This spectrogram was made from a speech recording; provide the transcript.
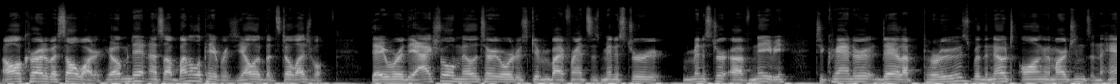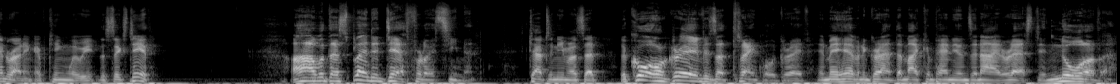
all corroded by salt water. He opened it, and I saw a bundle of papers, yellowed but still legible. They were the actual military orders given by France's Minister Minister of Navy to Commander de la Perouse, with a note along the margins in the handwriting of King Louis XVI. Ah, what a splendid death for a seaman! Captain Nemo said, The coral grave is a tranquil grave, and may heaven grant that my companions and I rest in no other.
